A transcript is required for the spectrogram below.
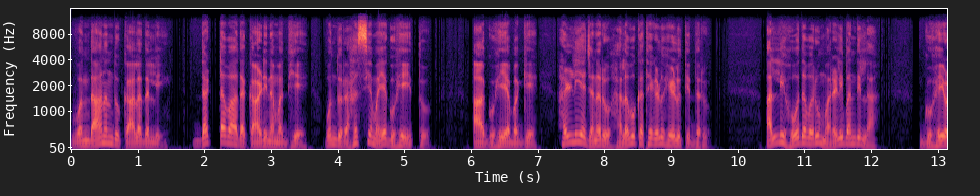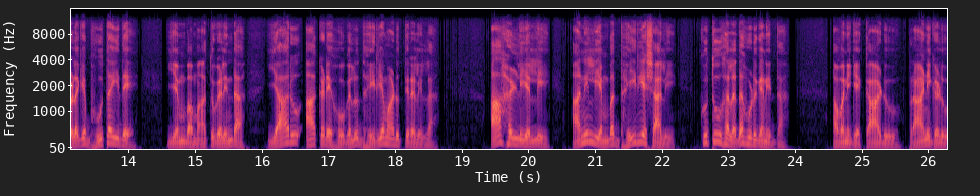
ಒಂದಾನೊಂದು ಕಾಲದಲ್ಲಿ ದಟ್ಟವಾದ ಕಾಡಿನ ಮಧ್ಯೆ ಒಂದು ರಹಸ್ಯಮಯ ಗುಹೆಯಿತ್ತು. ಆ ಗುಹೆಯ ಬಗ್ಗೆ ಹಳ್ಳಿಯ ಜನರು ಹಲವು ಕಥೆಗಳು ಹೇಳುತ್ತಿದ್ದರು. ಅಲ್ಲಿ ಹೋದವರು ಮರಳಿ ಬಂದಿಲ್ಲ. ಗುಹೆಯೊಳಗೆ ಭೂತ ಇದೆ ಎಂಬ ಮಾತುಗಳಿಂದ ಯಾರೂ ಆ ಕಡೆ ಹೋಗಲು ಧೈರ್ಯ ಮಾಡುತ್ತಿರಲಿಲ್ಲ. ಆ ಹಳ್ಳಿಯಲ್ಲಿ ಅನಿಲ್ ಎಂಬ ಧೈರ್ಯಶಾಲಿ, ಕುತೂಹಲದ ಹುಡುಗನಿದ್ದ. ಅವನಿಗೆ ಕಾಡು, ಪ್ರಾಣಿಗಳು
